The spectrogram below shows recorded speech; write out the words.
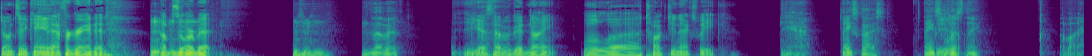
Don't take any of that for granted. Absorb it. Love it. You guys have a good night. We'll uh, talk to you next week. Yeah. Thanks, guys. Thanks See for ya. listening. Bye bye.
